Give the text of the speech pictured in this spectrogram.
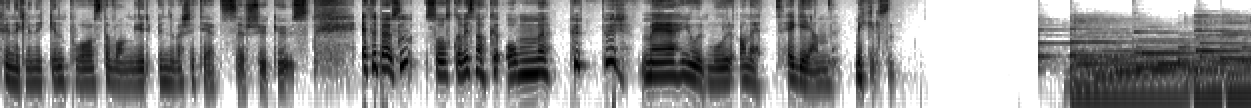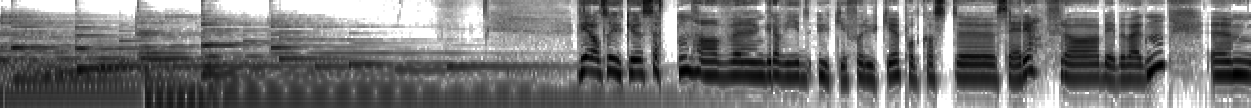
kvinneklinikken på Stavanger universitetssykehus. Etter pausen så skal vi snakke om pupper med jordmor Anette Hegen Mikkelsen. Vi er altså i uke 17 av eh, Gravid uke for uke, podkastserie fra babyverden. Um,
